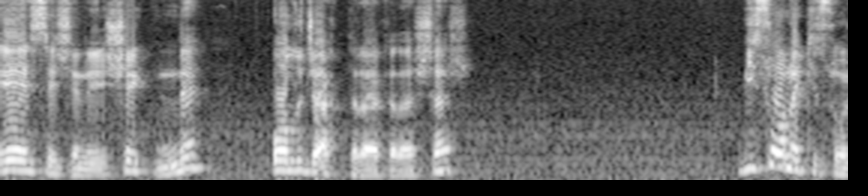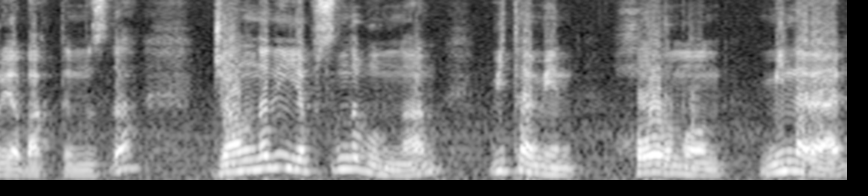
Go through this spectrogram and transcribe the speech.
E seçeneği şeklinde olacaktır arkadaşlar. Bir sonraki soruya baktığımızda canlıların yapısında bulunan vitamin, hormon, mineral,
